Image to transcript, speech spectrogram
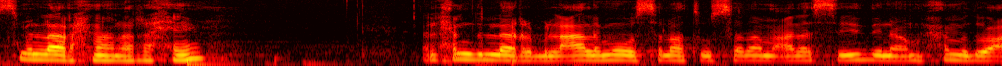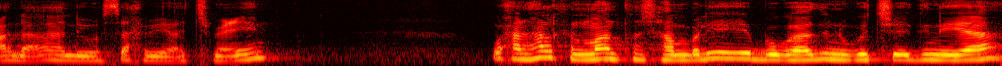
بسم الله الرحمن الرحيم الحمد لله رب العالمين والصلاة والسلام على سيدنا محمد وعلى آله وصحبه أجمعين waxaan halkan maanta hambalyo iyo bogaadin uga jeedinayaa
